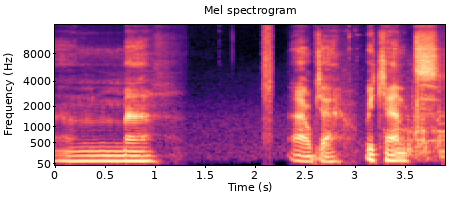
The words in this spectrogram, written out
Um, uh, okay, we can't.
